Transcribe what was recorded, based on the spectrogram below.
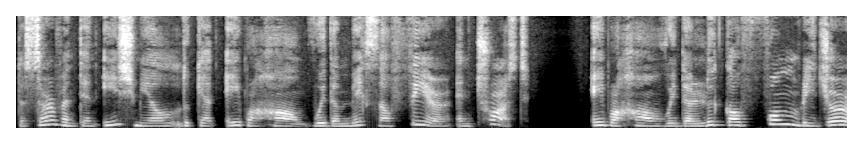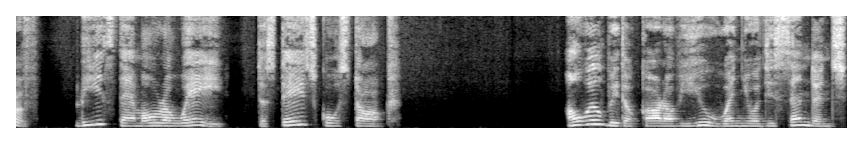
The servant and Ishmael look at Abraham with a mix of fear and trust. Abraham, with a look of firm reserve, leads them all away. The stage goes dark. I will be the God of you and your descendants.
